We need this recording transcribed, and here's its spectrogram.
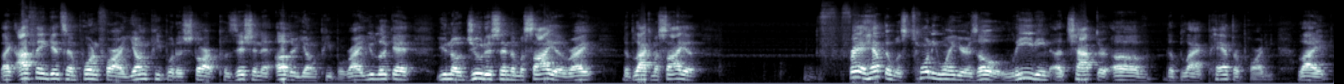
like I think it's important for our young people to start positioning other young people, right? You look at, you know, Judas and the Messiah, right? The Black Messiah. Fred Hampton was 21 years old, leading a chapter of the Black Panther Party. Like,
